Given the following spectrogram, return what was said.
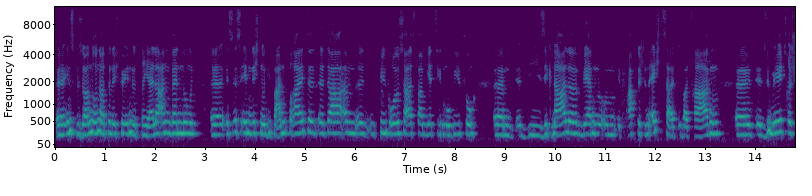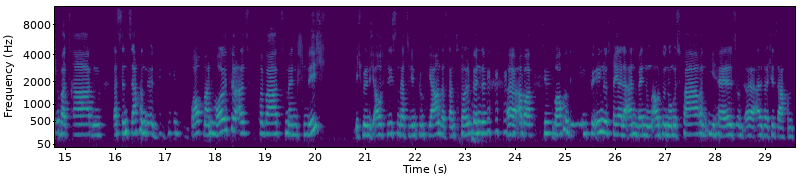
äh, insbesondere natürlich für industrielle Anwendungen. Äh, es ist eben nicht nur die Bandbreite äh, da ähm, äh, viel größer als beim jetzigen Mobilfunk. Ähm, die Signale werden praktisch in Echtzeit übertragen, äh, symmetrisch übertragen. Das sind Sachen, äh, die, braucht man heute als Privatmensch nicht. Ich will nicht ausschließen, dass ich in fünf Jahren das ganz toll finde, äh, aber Sie brauchen sie eben für industrielle Anwendungen, autonomes Fahren, E-Health und äh, all solche Sachen.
